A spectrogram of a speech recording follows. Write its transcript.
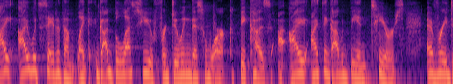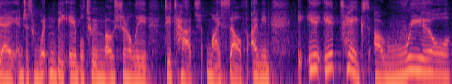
I, I would say to them, like, God bless you for doing this work because I, I think I would be in tears every day and just wouldn't be able to emotionally detach myself. I mean, it, it takes a real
